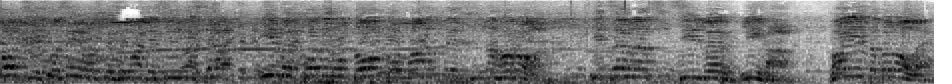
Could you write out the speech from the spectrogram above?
Хлопці, спасибі, можете займати свої місця. І переходимо до командних нагород. І це в нас Сільвер Ліга. Пані та панове,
